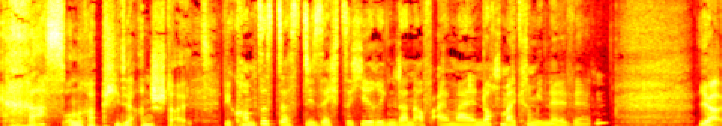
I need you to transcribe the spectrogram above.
krass und rapide Ansteigt. Wie kommt es, dass die 60-Jährigen dann auf einmal nochmal kriminell werden? Ja,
